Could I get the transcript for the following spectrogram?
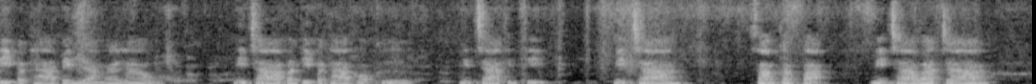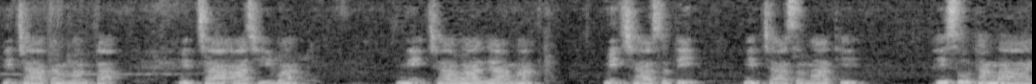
ฏิปทาเป็นอย่างไรเล่า มิจฉาปฏิปทาก็คือ มิจฉาทิฏฐิ มิจฉาสังกัปปะ มิจฉาวาจา มิจฉากรรมันตะ มิจฉาอาชีวะ มิจฉาวายามะ มิจฉาสติ มิจฉาสมาธิพิสูจน์ทั้งหลาย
